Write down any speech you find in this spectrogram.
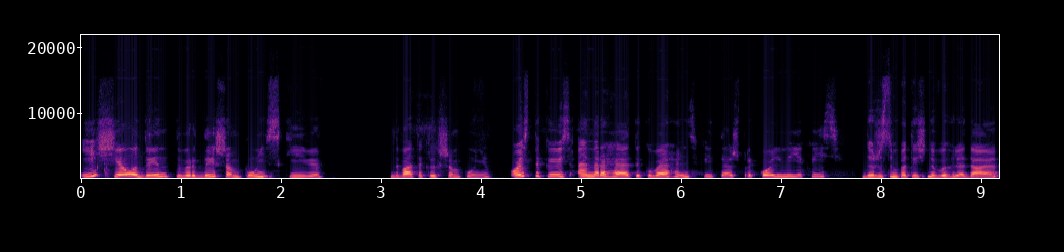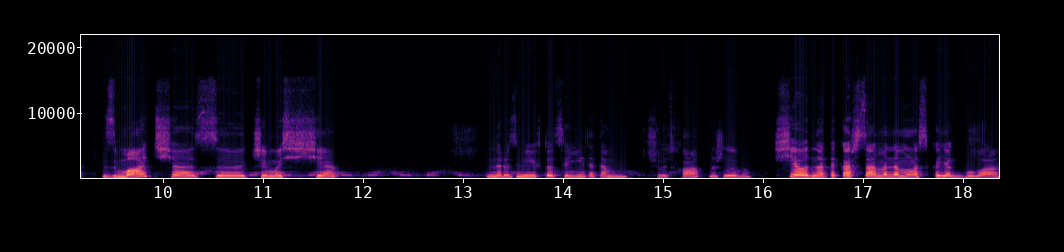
І ще один твердий шампунь з ківі. Два таких шампуні. Ось такий ось енергетик веганський, теж прикольний якийсь. Дуже симпатично виглядає. З матча, з чимось ще. Не розумію, хто це їде, там швидка, можливо. Ще одна така ж сама намазка, як була.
